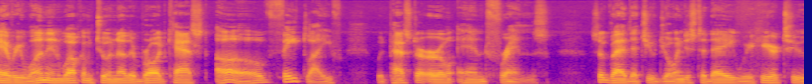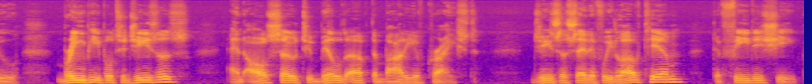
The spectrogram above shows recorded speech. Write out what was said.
everyone, and welcome to another broadcast of Faith Life with Pastor Earl and friends. So glad that you joined us today. We're here to bring people to Jesus and also to build up the body of Christ. Jesus said if we loved him, to feed his sheep.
